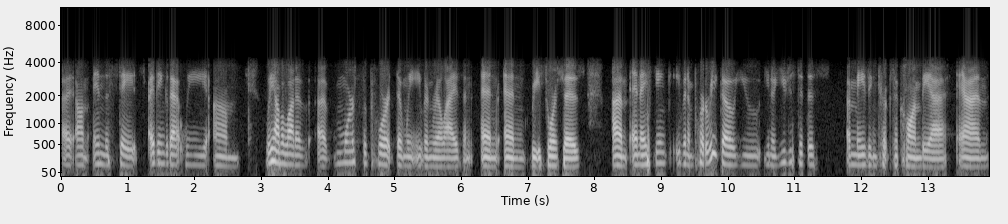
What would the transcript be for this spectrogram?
uh, um, in the states, I think that we um, we have a lot of uh, more support than we even realize, and and and resources. Um, and I think even in Puerto Rico, you you know you just did this amazing trip to Colombia, and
